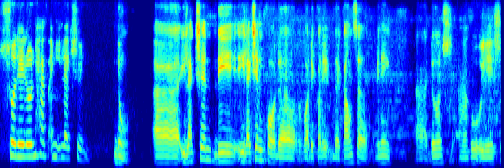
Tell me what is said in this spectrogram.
So they don't have any election. No. Uh, election, the election for the, what they call it, the council, meaning uh, those uh, who is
